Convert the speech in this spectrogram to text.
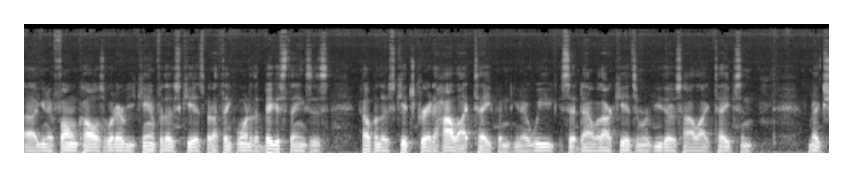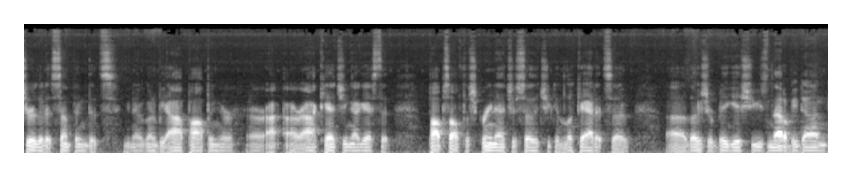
uh, you know phone calls, whatever you can for those kids. But I think one of the biggest things is helping those kids create a highlight tape, and you know, we sit down with our kids and review those highlight tapes and make sure that it's something that's you know going to be eye popping or, or, or eye catching, I guess that pops off the screen at you so that you can look at it. So uh, those are big issues, and that'll be done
